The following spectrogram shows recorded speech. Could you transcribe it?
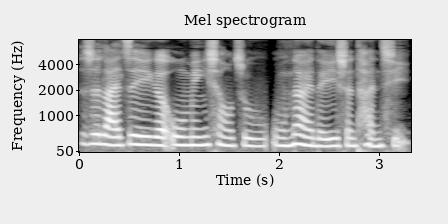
这是来自一个无名小卒无奈的一声叹气。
